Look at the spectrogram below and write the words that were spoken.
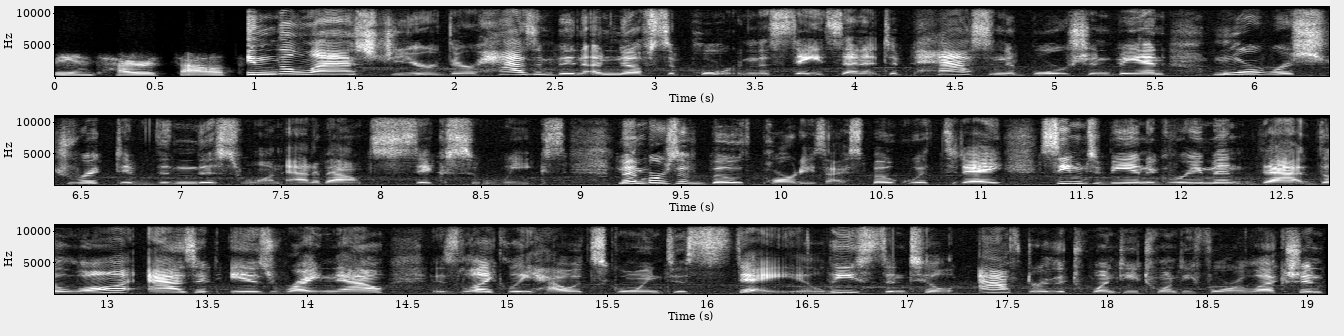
the entire South. In the last year, there hasn't been enough support in the state Senate to pass an abortion ban more restrictive than this one at about six weeks. Members of both parties I spoke with today seem to be in agreement that the law as it is right now is likely how it's going to stay, at least until after the 2024 election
